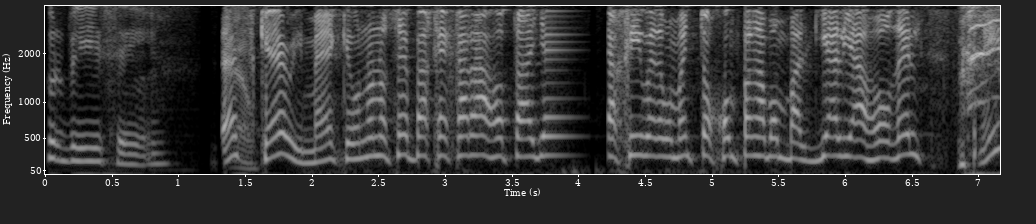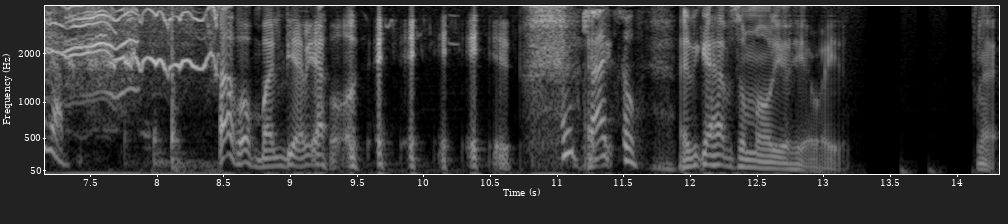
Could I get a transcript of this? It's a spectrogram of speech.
Could be, sí. That's No. scary, man. Que uno no sepa qué carajo está allá arriba de momento compran a bombardear y a joder. Mira, A bombardear y a joder. muchacho. I think I have some audio here. Wait. All right.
